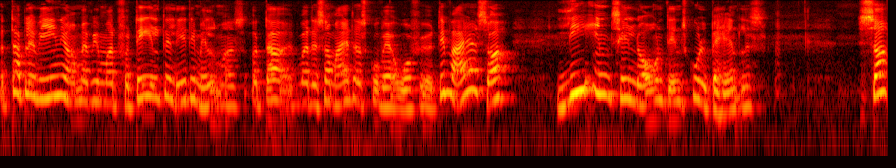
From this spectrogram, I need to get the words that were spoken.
og der blev vi enige om, at vi måtte fordele det lidt imellem os, og der var det så mig, der skulle være ordfører. Det var jeg så, lige indtil loven den skulle behandles. Så,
